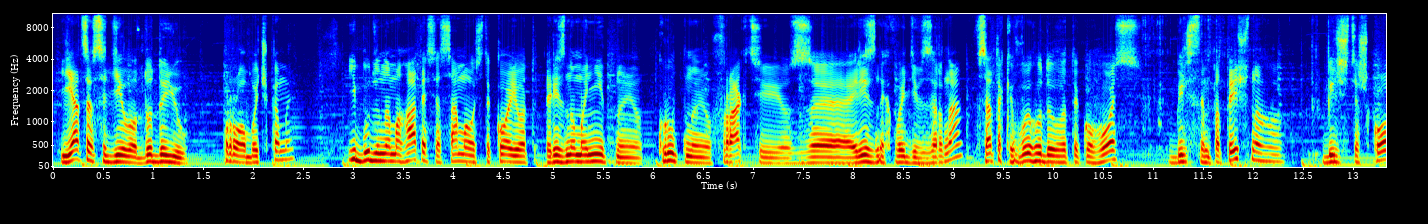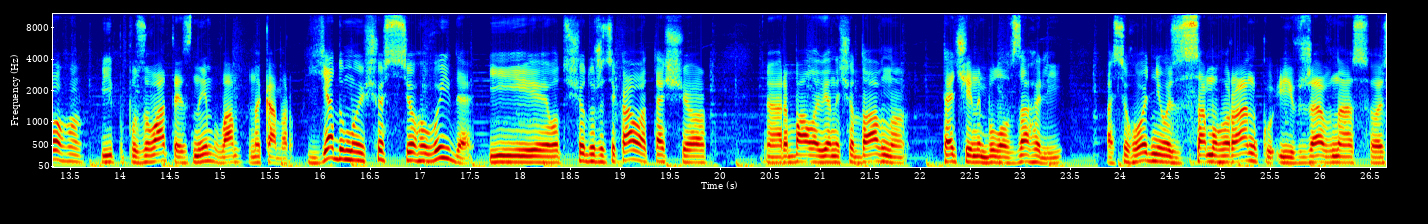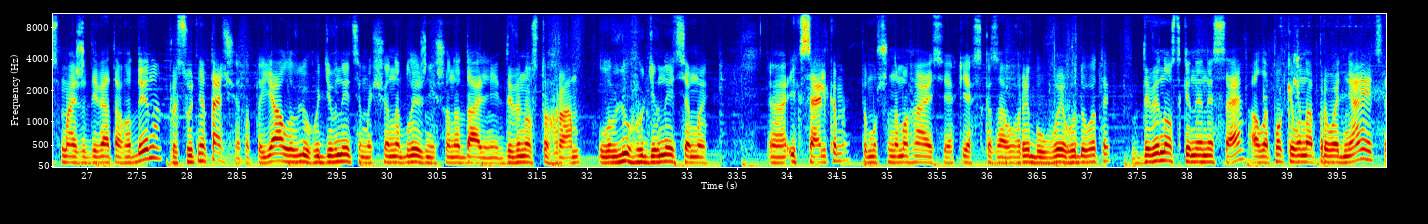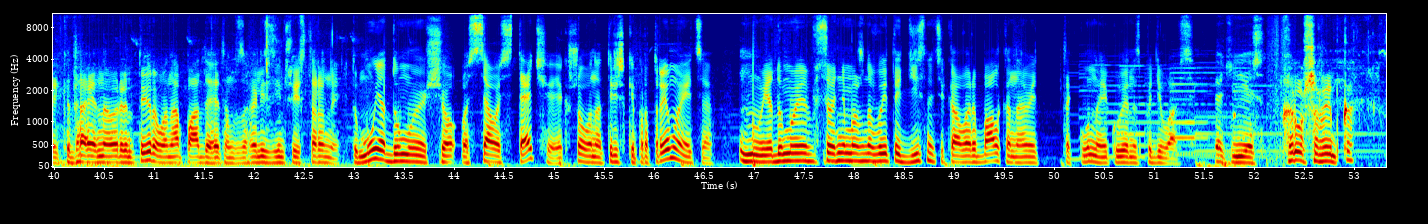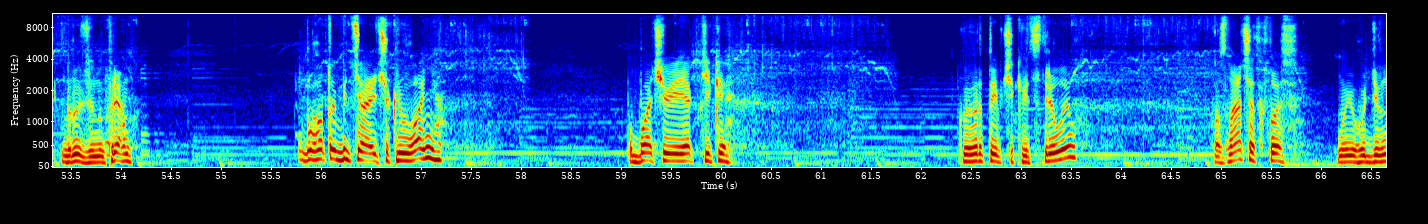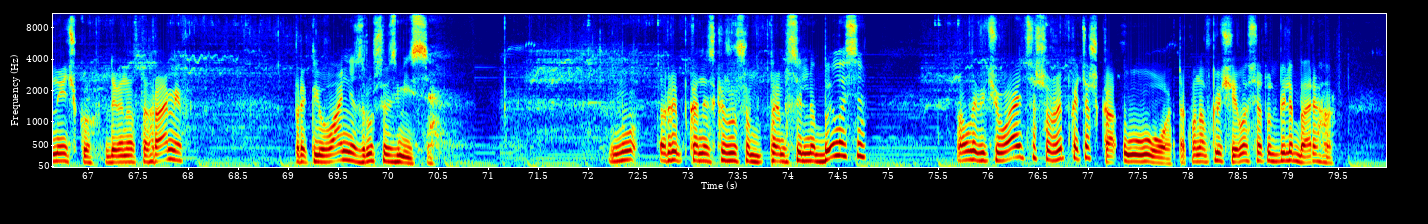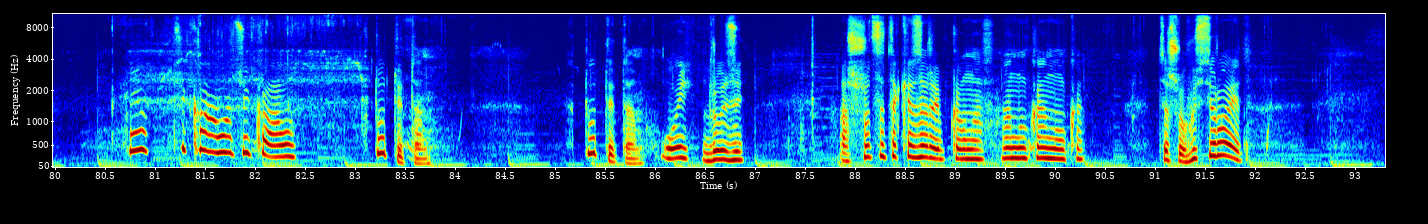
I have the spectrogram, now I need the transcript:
Я це все діло додаю пробочками і буду намагатися саме ось такою от різноманітною крупною фракцією з е, різних видів зерна все-таки вигодувати когось більш симпатичного, більш тяжкого і попозувати з ним вам на камеру. Я думаю, що з цього вийде. І от що дуже цікаво, те, що е, рибалив я нещодавно, течії не було взагалі. А сьогодні, ось з самого ранку, і вже в нас ось майже 9 година, присутня течія. Тобто я ловлю годівницями, що на ближній, що на дальній 90 грам. Ловлю годівницями е, іксельками, тому що намагаюся, як я сказав, рибу вигодувати. 90 не несе, але поки вона приводняється і кидає на орієнтир, вона падає там взагалі з іншої сторони. Тому я думаю, що ось ця ось течія, якщо вона трішки протримається, ну я думаю, сьогодні можна вийти дійсно цікава рибалка, навіть таку, на яку я не сподівався. Є. Хороша рибка. Друзі, ну прям багатообіцяюче клювання. Побачив я, як тільки квивертипчик відстрілив. А значить, хтось мою годівничку 90 грамів при клюванні зрушив з місця. Ну, рибка не скажу, що прям сильно билася, але відчувається, що рибка тяжка. О, так вона включилася тут біля берега. Цікаво, цікаво. Хто ти там? Хто ти там? Ой, друзі. А що це таке за рибка у нас? А ну-ка, а ну-ка. Це що, густероїд?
